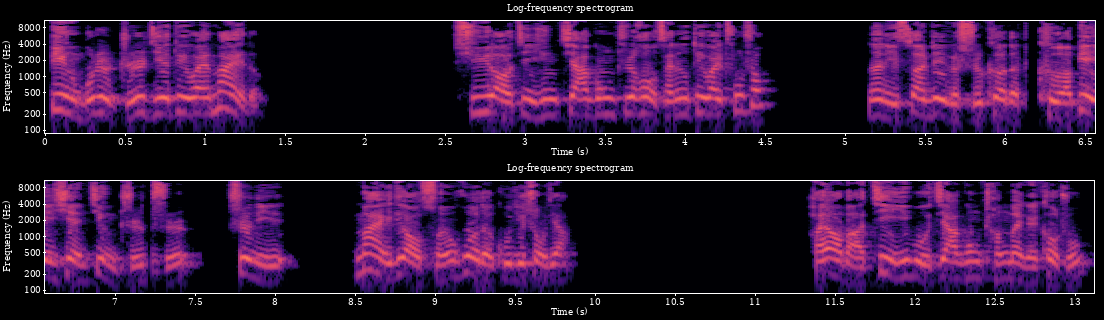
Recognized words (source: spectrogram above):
并不是直接对外卖的，需要进行加工之后才能对外出售。那你算这个时刻的可变现净值时，是你。卖掉存货的估计售价，还要把进一步加工成本给扣除。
